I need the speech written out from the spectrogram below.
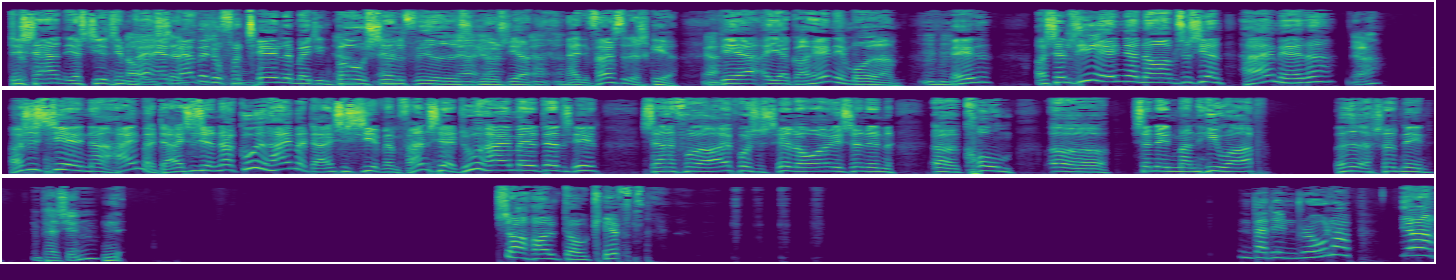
Det sagde han, jeg siger til ham, Nå, hvad, hvad vil du fortælle med din Ja, bog ja. Selfies, Ja, ja, ja, ja. Nej, det første, der sker, Ja. det er, at jeg går hen imod ham, Mhm. ikke? Og så lige inden jeg når ham, så siger han, hej med dig. Ja. Og så siger jeg, nå, hej med dig. Så siger han, nå, gud, hej med dig. Så siger jeg, hvem fanden siger du hej med dig til? Så har han fået øje på sig selv over i sådan en øh, krom, øh, sådan en, man hiver op. Hvad hedder sådan en? En patient? Så hold dog kæft. Var det en roll-up? Ja!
